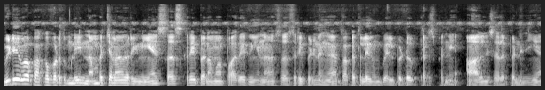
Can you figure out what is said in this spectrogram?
வீடியோவாக பார்க்க போகிறது முன்னாடி நம்ம சேனல் இருக்கீங்க சப்ஸ்கிரைப் பண்ணாமல் பார்த்துருந்தீங்கன்னா சப்ஸ்கிரைப் பண்ணிடுங்க. பக்கத்துலேயும் பெல் பட்டன் ப்ரெஸ் பண்ணி ஆல்னு செலக்ட் பண்ணிச்சிங்க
